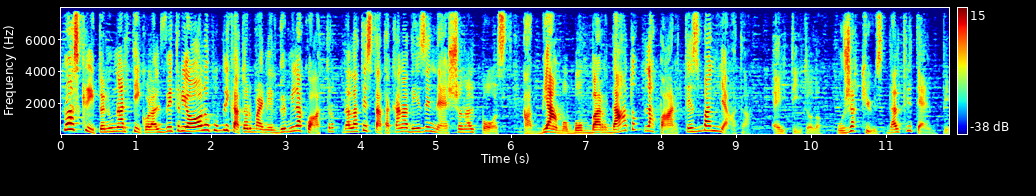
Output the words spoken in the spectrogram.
Lo ha scritto in un articolo al vetriolo pubblicato ormai nel 2004 dalla testata canadese National Post. Abbiamo bombardato la parte sbagliata è il titolo, un j'accuse d'altri tempi.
